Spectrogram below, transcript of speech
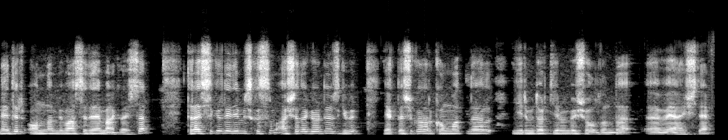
nedir? Ondan bir bahsedelim arkadaşlar. Trade Skill dediğimiz kısım aşağıda gördüğünüz gibi yaklaşık olarak Combat Level 24-25 olduğunda e, veya işte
